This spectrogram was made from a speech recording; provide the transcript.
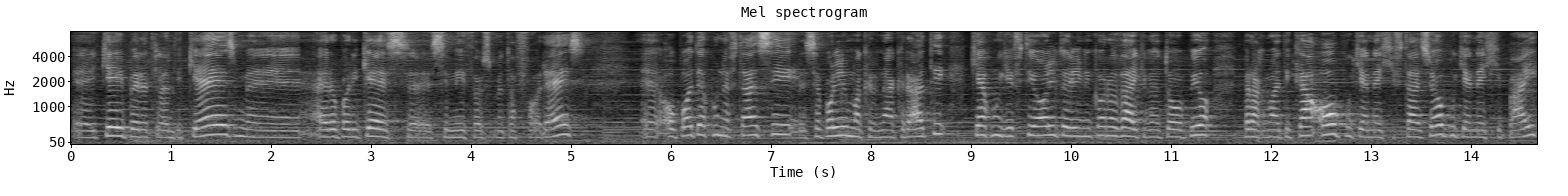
ε, και υπερατλαντικές, με αεροπορικές ε, συνήθως μεταφορές, ε, οπότε έχουν φτάσει σε πολύ μακρινά κράτη και έχουν γευτεί όλο το ελληνικό ροδάκινο, το οποίο πραγματικά όπου και αν έχει φτάσει, όπου και αν έχει πάει,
